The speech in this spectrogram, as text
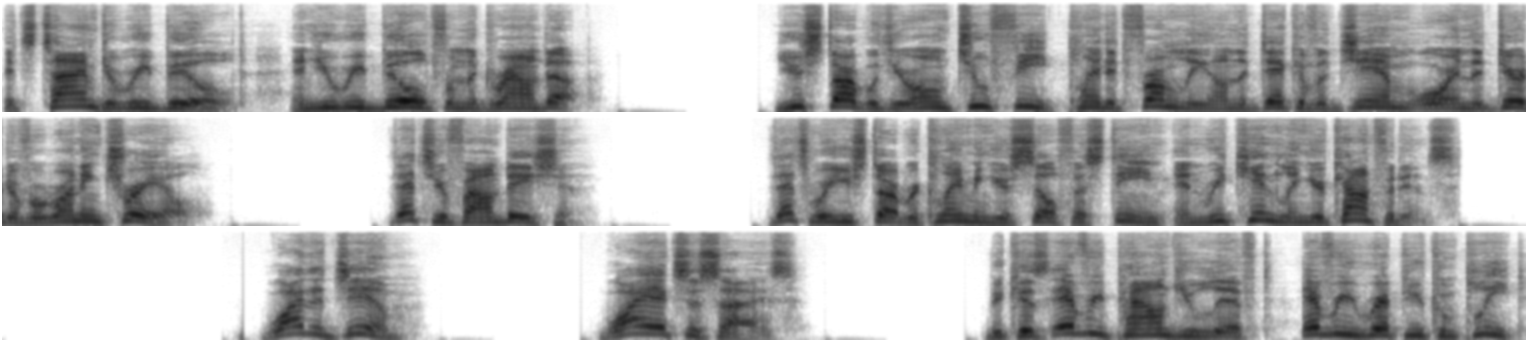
It's time to rebuild, and you rebuild from the ground up. You start with your own two feet planted firmly on the deck of a gym or in the dirt of a running trail. That's your foundation. That's where you start reclaiming your self esteem and rekindling your confidence. Why the gym? Why exercise? Because every pound you lift, every rep you complete,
